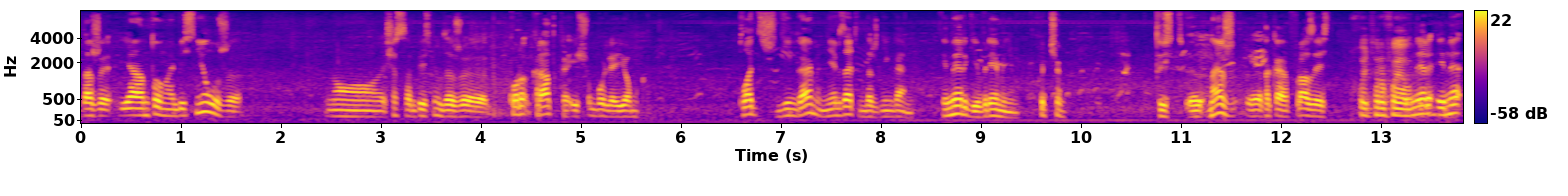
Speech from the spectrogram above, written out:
Даже я Антону объяснил уже, но сейчас объясню даже кратко и еще более емко. Платишь деньгами, не обязательно даже деньгами, энергией, временем, хоть чем. То есть, э, знаешь, э, такая фраза есть, Хоть Рафаэл. Энер- эне-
